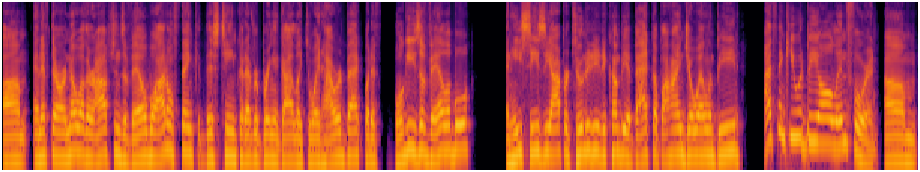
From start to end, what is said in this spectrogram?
Um, and if there are no other options available, I don't think this team could ever bring a guy like Dwight Howard back. But if Boogie's available and he sees the opportunity to come be a backup behind Joel Embiid, I think he would be all in for it. Um,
